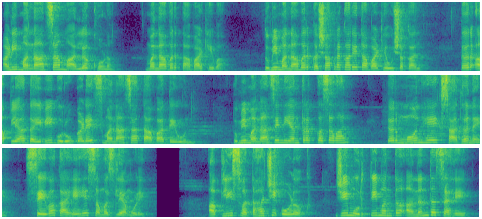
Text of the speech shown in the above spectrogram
आणि मनाचा मालक होणं. मनावर ताबा ठेवा. तुम्ही मनावर कशा प्रकारे ताबा ठेवू शकाल? तर आपल्या दैवी गुरुकडेच मनाचा ताबा देऊन. तुम्ही मनाचे नियंत्रक कसं व्हाल? तर मन हे एक साधन आहे. सेवक आहे हे समजल्यामुळे. आपली स्वतःची ओळख जी मूर्तिमंत आनंदच आहे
